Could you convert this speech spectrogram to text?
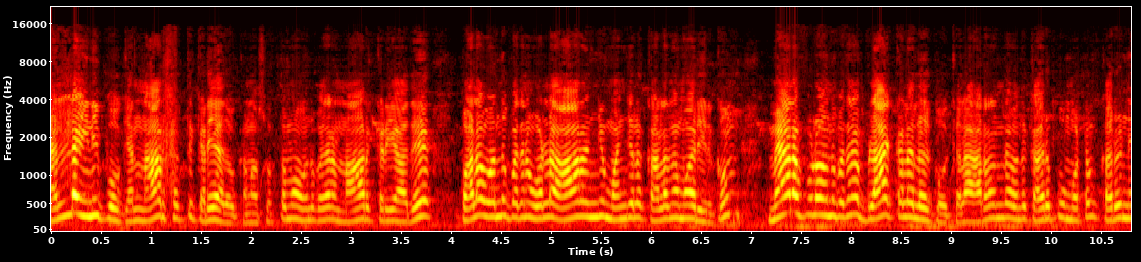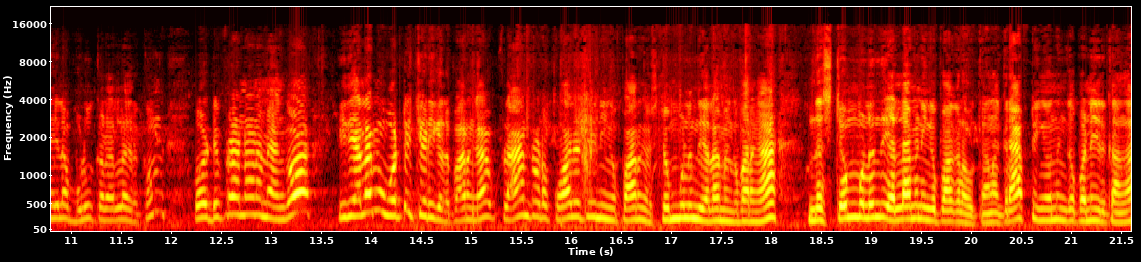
நல்ல இனிப்பு ஓகே. நார் சத்து கிடையாது ஓகேங்களா சுத்தமாக வந்து பார்த்தீங்கன்னா நார் கிடையாது. பழம் வந்து பார்த்தீங்கன்னா உள்ள ஆரஞ்சு மஞ்சள் கலந்த மாதிரி இருக்கும். மேலே ஃபுல்லாக வந்து பார்த்தீங்கன்னா பிளாக் கலரில் இருக்கும் ஓகேங்களா அடர்ந்த வந்து கருப்பு மட்டும் கருநீலம் ப்ளூ கலரில் இருக்கும். ஒரு டிஃப்ரெண்டான மேங்கோ இது எல்லாமே ஒட்டு செடிகள் பாருங்கள் பிளான்ட்டோட குவாலிட்டி நீங்கள் பாருங்கள் ஸ்டெம்முலேருந்து எல்லாமே இங்கே பாருங்கள் இந்த ஸ்டெம்முலேருந்து எல்லாமே நீங்கள் பார்க்கலாம் ஓகேங்களா கிராஃப்டிங் வந்து இங்கே பண்ணியிருக்காங்க.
